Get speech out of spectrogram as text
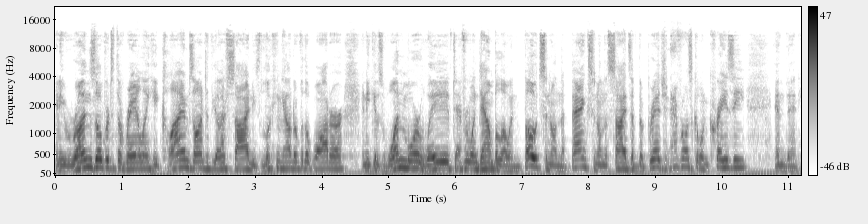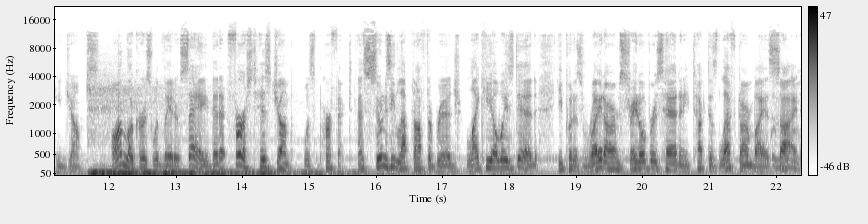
and he runs over to the railing, he climbs onto the other side, and he's looking out over the water, and he gives one more wave to everyone down below in boats and on the banks and on the sides of the bridge, and everyone's going crazy, and then he jumps. Onlookers would later say that at first his jump was perfect. As soon as he leapt off the bridge, like he always did, he put his right arm straight over his head and he tucked his left arm by his side.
